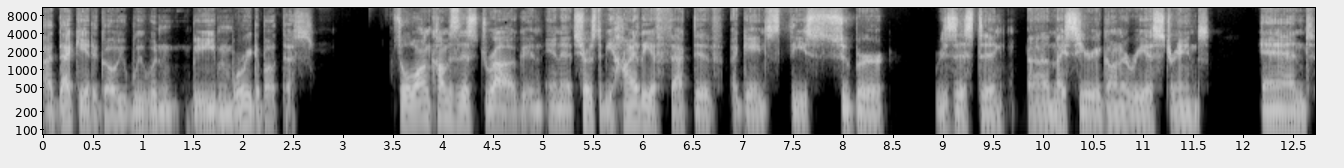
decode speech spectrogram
a decade ago, we wouldn't be even worried about this. So along comes this drug, and, and it shows to be highly effective against these super resistant uh, Neisseria gonorrhea strains. And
